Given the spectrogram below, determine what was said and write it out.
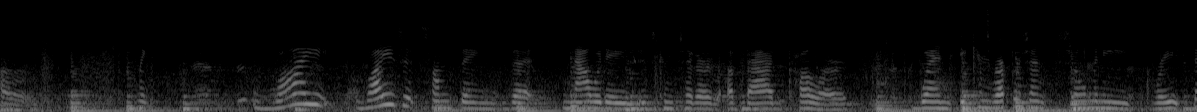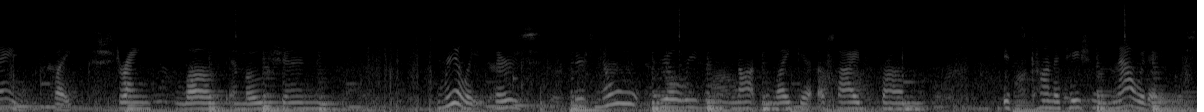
Of like, why why is it something that nowadays is considered a bad color when it can represent so many great things like strength, love, emotion? Really, there's there's no real reason not to like it aside from its connotations nowadays,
